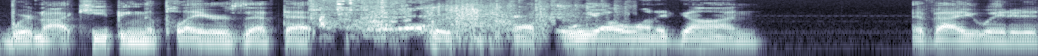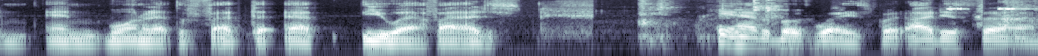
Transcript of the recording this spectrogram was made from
we're not keeping the players that that we all wanted gone, evaluated and, and wanted at the at the at UF. I just can't have it both ways, but I just uh,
